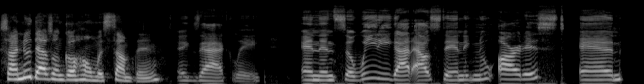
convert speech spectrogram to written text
so I knew that was gonna go home with something. Exactly. And then Saweetie got outstanding new artist, and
